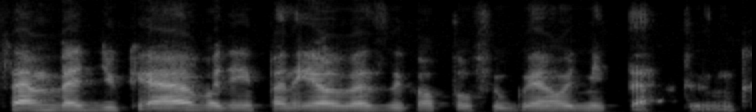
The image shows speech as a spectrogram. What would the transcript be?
szenvedjük el, vagy éppen élvezzük attól függően, hogy mit tettünk.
